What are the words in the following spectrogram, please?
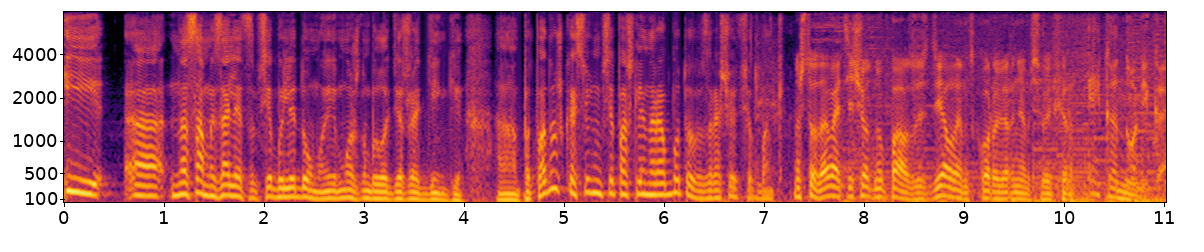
И э, на самоизоляции все были дома, и можно было держать деньги э, под подушкой. А сегодня все пошли на работу и возвращают все в банки. Ну что, давайте еще одну паузу сделаем. Скоро вернемся в эфир. Экономика.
